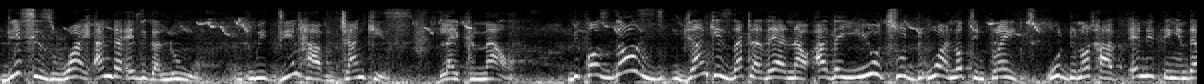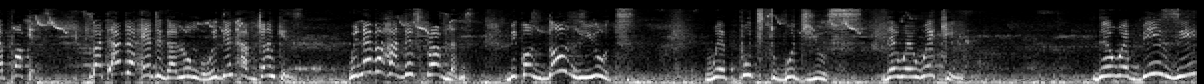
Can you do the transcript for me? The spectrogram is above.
This is why under Edgar Lungu, we didn't have junkies like now. Because those junkies that are there now are the youths who, do, who are not employed, who do not have anything in their pockets. But under Edgar Lungu, we didn't have junkies. We never had these problems because those youths were put to good use. They were working. They were busy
